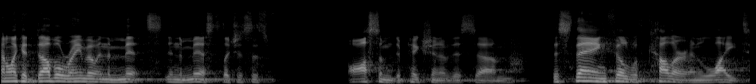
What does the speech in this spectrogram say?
kind of like a double rainbow in the midst, in the mist, like just this awesome depiction of this, um, this thing filled with color and light.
